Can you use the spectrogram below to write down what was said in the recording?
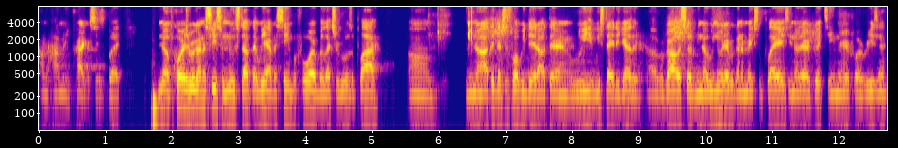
I don't know how many practices, but you know, of course, we're gonna see some new stuff that we haven't seen before. But let your rules apply. Um, you know, I think that's just what we did out there, and we we stayed together, uh, regardless of you know we knew they were gonna make some plays. You know, they're a good team; they're here for a reason.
